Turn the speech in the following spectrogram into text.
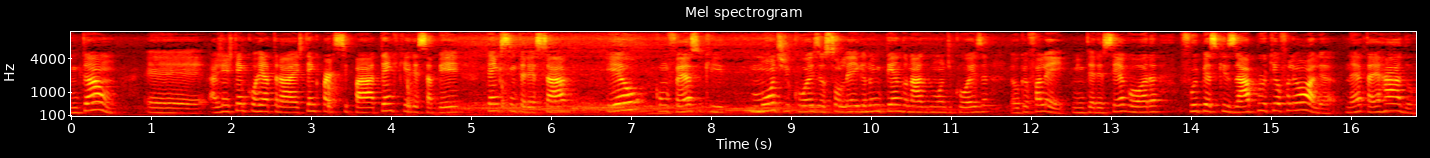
Então, é, a gente tem que correr atrás, tem que participar, tem que querer saber, tem que se interessar. Eu confesso que um monte de coisa, eu sou leiga, não entendo nada de um monte de coisa. É o que eu falei, me interessei agora, fui pesquisar porque eu falei, olha, né, tá errado.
